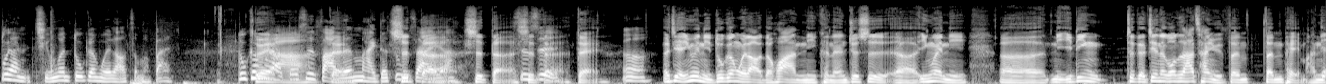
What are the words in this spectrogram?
不然，请问都跟围老怎么办？都跟围老都是法人买的住宅啊，是的，是的，对，嗯，而且因为你都跟围老的话，你可能就是呃，因为你呃，你一定。这个建设公司它参与分分配嘛，你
